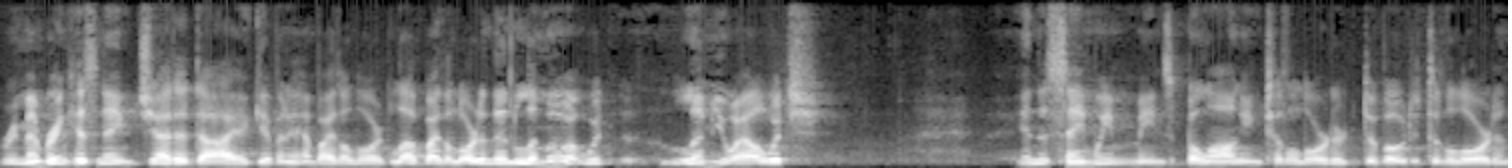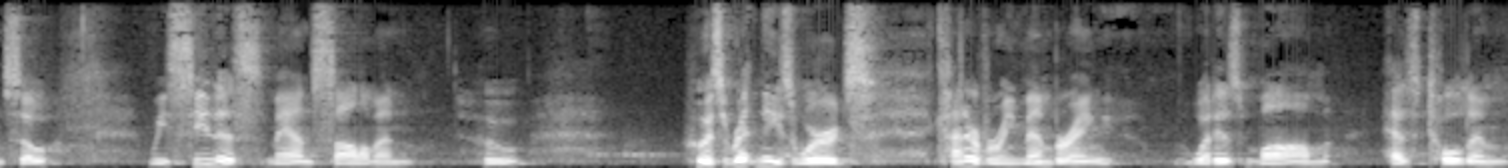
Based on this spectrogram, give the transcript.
remembering his name Jedediah, given to him by the Lord, loved by the Lord, and then Lemuel, Lemuel, which in the same way means belonging to the Lord or devoted to the Lord. And so we see this man, Solomon, who, who has written these words kind of remembering what his mom has told him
